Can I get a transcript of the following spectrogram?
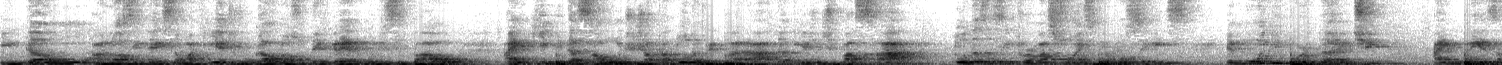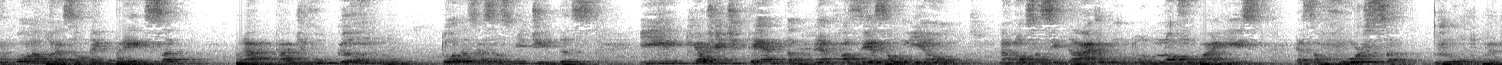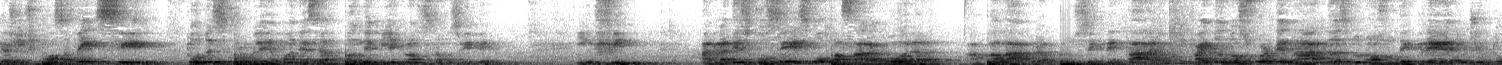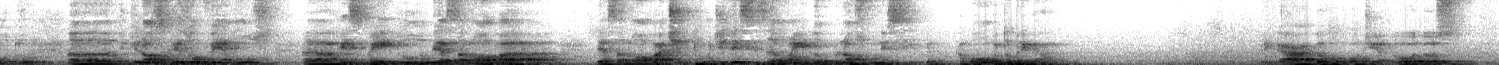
Então, a nossa intenção aqui é divulgar o nosso decreto municipal, a equipe da saúde já está toda preparada e a gente passar todas as informações para vocês. É muito importante a empresa, a colaboração da imprensa para estar tá divulgando todas essas medidas e que a gente tenta né, fazer essa união na nossa cidade, como todo no nosso país, essa força junto para que a gente possa vencer todo esse problema dessa pandemia que nós estamos vivendo. Enfim, agradeço vocês, vou passar agora a palavra para o secretário, que vai dando as coordenadas do nosso decreto, de tudo uh, que nós resolvemos uh, a respeito dessa nova, dessa nova atitude e decisão aí do, do nosso município. Tá bom? Muito obrigado. Obrigado, bom dia a todos.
